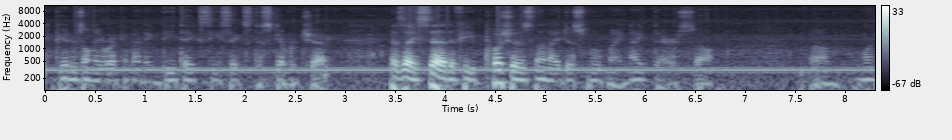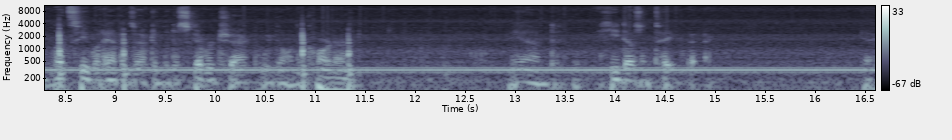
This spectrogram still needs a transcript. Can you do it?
computer's only recommending d takes c6 discovered check. As I said, if he pushes, then I just move my knight there. So. Let's see what happens after the discovered check. We go in the corner, and he doesn't take back. Okay.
